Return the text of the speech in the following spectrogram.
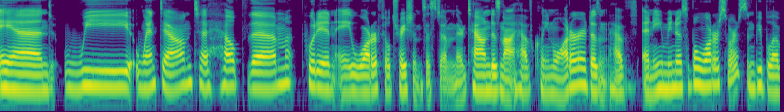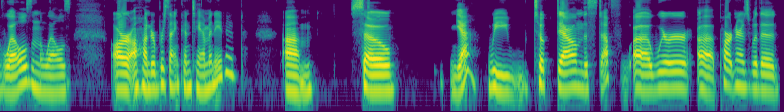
and we went down to help them put in a water filtration system. Their town does not have clean water, it doesn't have any municipal water source, and people have wells, and the wells are 100% contaminated. Um, so, yeah, we took down the stuff. Uh, we're uh, partners with a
